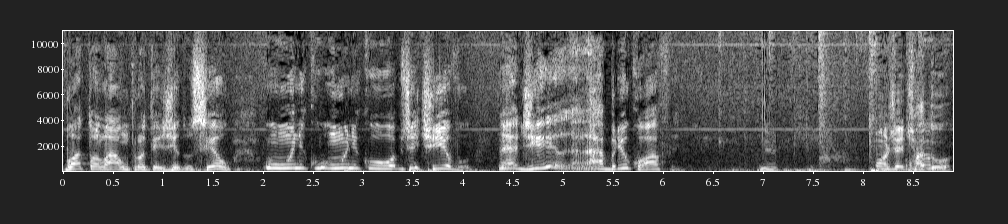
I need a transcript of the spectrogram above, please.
botam lá um protegido seu, um único, um único objetivo, né? De abrir o cofre. É. Bom, gente, Ô, Madu,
